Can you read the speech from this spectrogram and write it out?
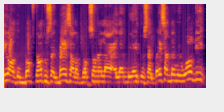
digo, tu box, no, tu cerveza, los box son en la, en la NBA, tus cervezas de Milwaukee.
